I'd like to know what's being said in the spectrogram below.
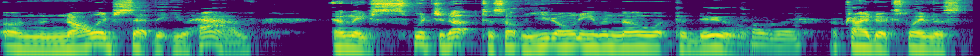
on the knowledge set that you have and they switch it up to something you don't even know what to do Totally. i've tried to explain this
